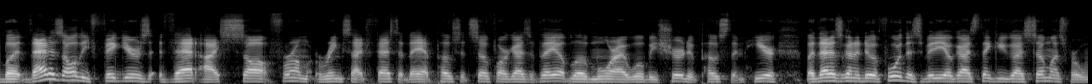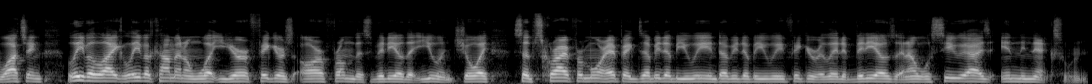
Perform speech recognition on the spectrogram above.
But that is all the figures that I saw from Ringside Fest that they have posted so far, guys. If they upload more, I will be sure to post them here. But that is going to do it for this video, guys. Thank you guys so much for watching. Leave a like, leave a comment on what your figures are from this video that you enjoy. Subscribe for more epic WWE and WWE figure related videos, and I will see you guys in the next one.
